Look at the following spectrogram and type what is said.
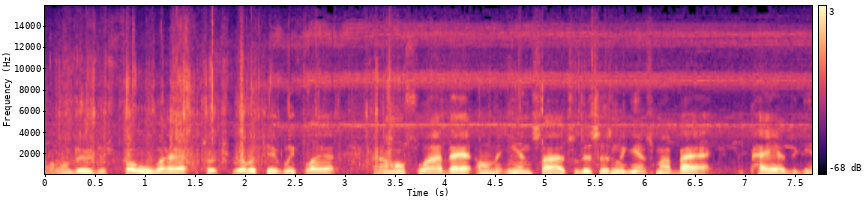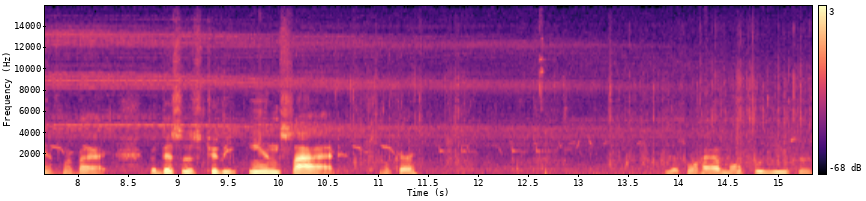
All I'm going to do is just fold that so it's relatively flat, and I'm going to slide that on the inside. So this isn't against my back. The pad's against my back. But this is to the inside, okay? This will have multiple uses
